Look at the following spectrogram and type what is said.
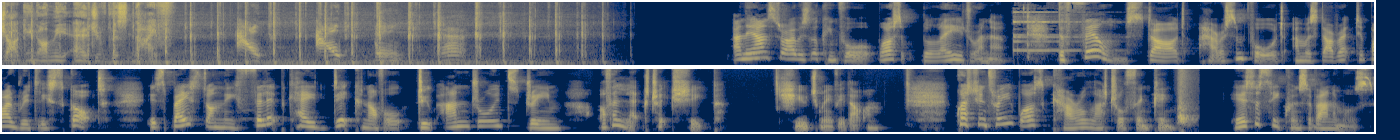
jogging on the edge of this knife. Ow! Ow! Oh. And the answer I was looking for was Blade Runner. The film starred Harrison Ford and was directed by Ridley Scott. It's based on the Philip K. Dick novel Do Androids Dream of Electric Sheep? Huge movie, that one. Question three was Carol lateral thinking. Here's a sequence of animals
